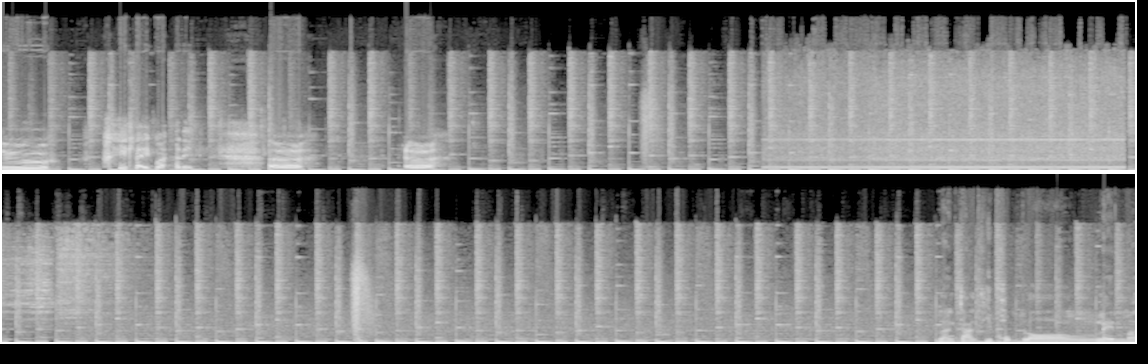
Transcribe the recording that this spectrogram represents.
ดูให้อะไรมาดิเออ เออ หลังจากที่ผมลองเล่นมา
